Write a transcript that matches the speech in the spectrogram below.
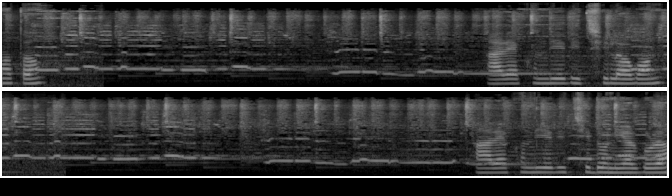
মতো। আর এখন দিয়ে দিচ্ছি লবণ। আর এখন দিয়ে দিচ্ছি ধনিয়ার গুঁড়া।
